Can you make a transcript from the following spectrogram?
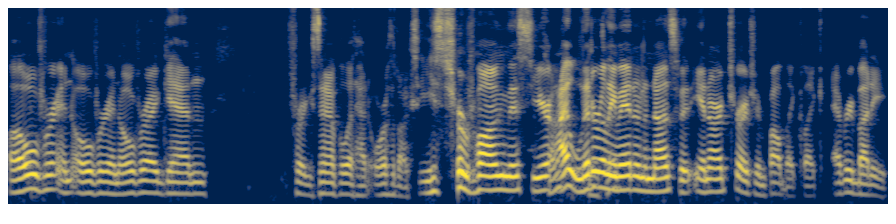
over and over and over again, for example, it had Orthodox Easter wrong this year. I literally made an announcement in our church in public, like everybody,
